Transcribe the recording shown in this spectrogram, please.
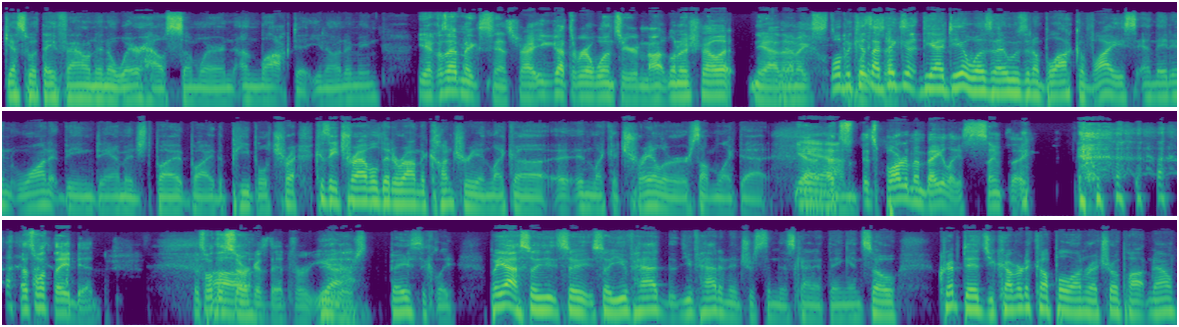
"Guess what they found in a warehouse somewhere and unlocked it." You know what I mean? Yeah, because that makes sense, right? You got the real one, so you're not going to show it. Yeah, that Yeah. makes Well, because I complete think the idea was that it was in a block of ice, and they didn't want it being damaged by by the people because they traveled it around the country in like a in like a trailer or something like that. yeah, Yeah. that's it's Barnum and Bailey. It's the same thing. That's what they did. That's what the Uh, circus did for yeah. years. Basically, but yeah, so you, so so you've had you've had an interest in this kind of thing, and so cryptids you covered a couple on Retro Pop now,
